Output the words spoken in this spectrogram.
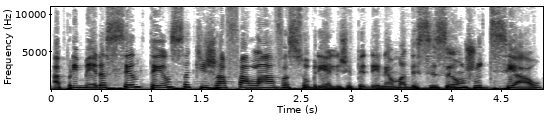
a primeira sentença que já falava sobre LGPD, né? Uma decisão judicial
